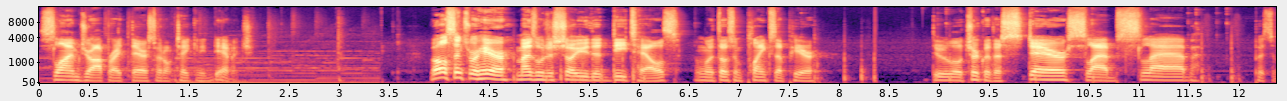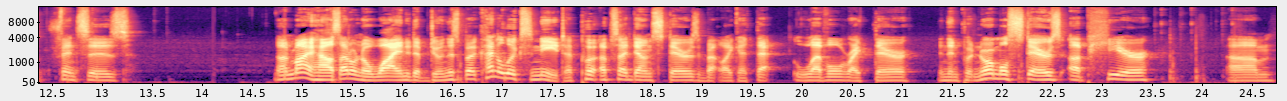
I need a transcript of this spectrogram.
slime drop right there so I don't take any damage. Well, since we're here, might as well just show you the details. I'm gonna throw some planks up here. Do a little trick with a stair, slab, slab, put some fences, now in my house, I don't know why I ended up doing this, but it kind of looks neat. I put upside down stairs about like at that level right there, and then put normal stairs up here. Um,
